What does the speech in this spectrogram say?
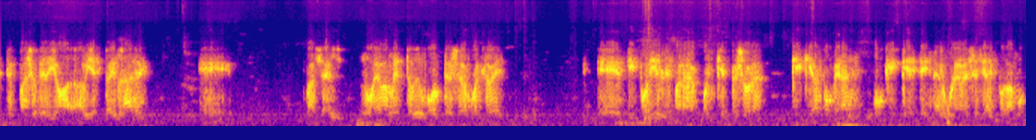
este espacio que Dios ha abierto en Lares, va a ser nuevamente de un tercera o cuarta vez disponible para cualquier persona que quiera cooperar o que, tenga alguna necesidad y podamos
